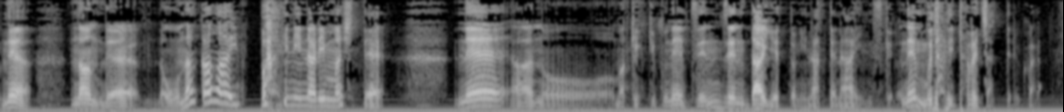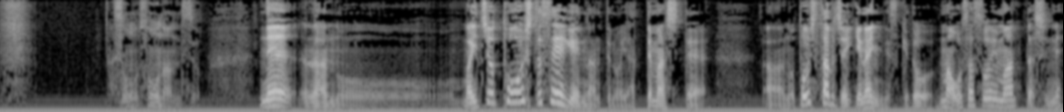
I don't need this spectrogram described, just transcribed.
ね。なんで、お腹がいっぱいになりまして、ね、あのー、まあ、結局ね、全然ダイエットになってないんですけどね、無駄に食べちゃってるから。そう、そうなんですよ。ね、あのー、まあ、一応糖質制限なんてのをやってまして、あの、糖質食べちゃいけないんですけど、まあ、お誘いもあったしね、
